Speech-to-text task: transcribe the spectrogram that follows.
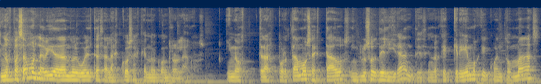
nos pasamos la vida dando vueltas a las cosas que no controlamos y nos transportamos a estados incluso delirantes en los que creemos que cuanto más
